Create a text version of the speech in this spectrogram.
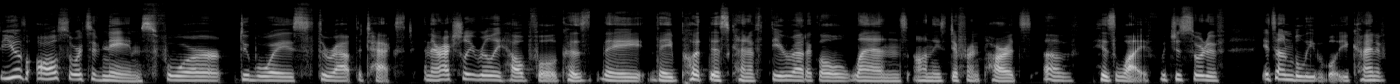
So you have all sorts of names for Du Bois throughout the text, and they're actually really helpful because they they put this kind of theoretical lens on these different parts of his life, which is sort of it's unbelievable. You kind of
